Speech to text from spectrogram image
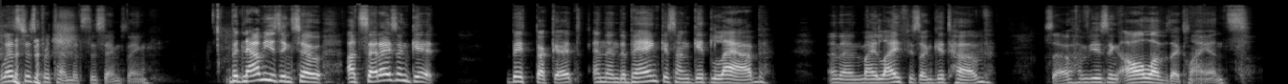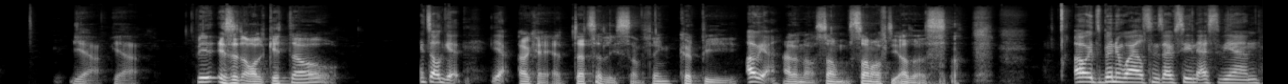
let's just pretend it's the same thing. But now I'm using so Outseta is on Git, Bitbucket, and then the bank is on GitLab, and then my life is on GitHub. So I'm using all of the clients. Yeah, yeah. Is it all Git though? It's all Git. Yeah. Okay, uh, that's at least something. Could be. Oh yeah. I don't know some some of the others. oh, it's been a while since I've seen SVN.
